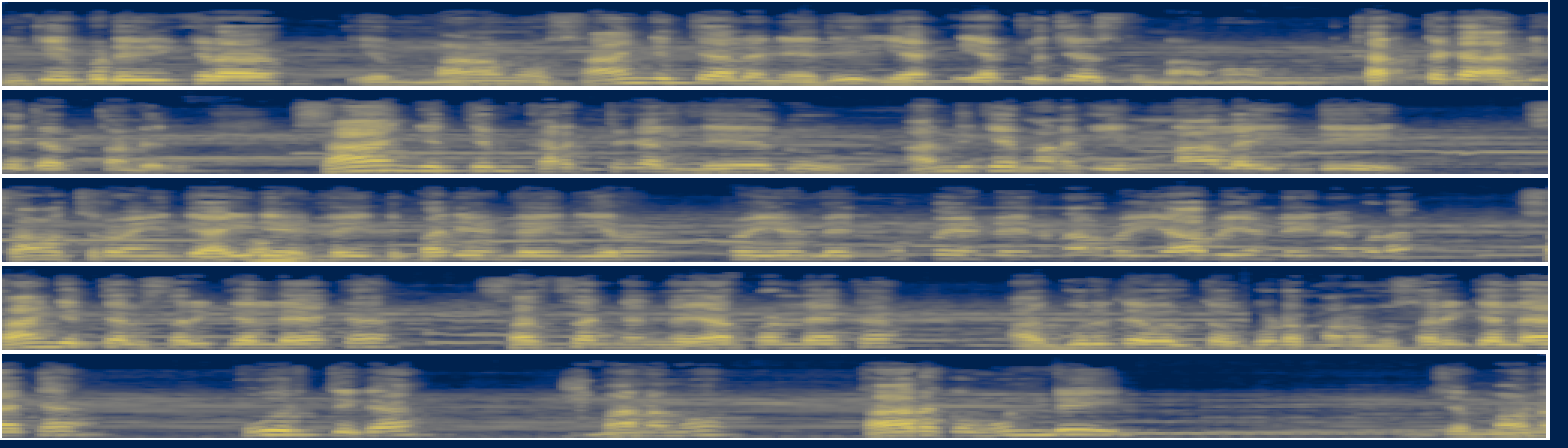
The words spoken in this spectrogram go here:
ఇంకా ఇప్పుడు ఇక్కడ మనము సాంగిత్యాలు అనేది ఎట్లా చేస్తున్నాము? కరెక్ట్గా అందుకే అందుకే చెప్తాండేది సాంగిత్యం కరెక్ట్గా లేదు. అందుకే మనకి ఇన్నాళ్ళు అయింది సంవత్సరం అయింది ఐదేళ్ళు అయింది పదేళ్ళు అయింది ఇరవై ఏళ్ళు అయింది ముప్పై ఏళ్ళు అయింది నలభై యాభై ఏళ్ళు అయినా కూడా సాంగిత్యాలు సరిగ్గా లేక సత్సంగంగా ఏర్పడలేక ఆ గురుదేవులతో కూడా మనము సరిగ్గా లేక పూర్తిగా మనము తారక ఉండి జ- మన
